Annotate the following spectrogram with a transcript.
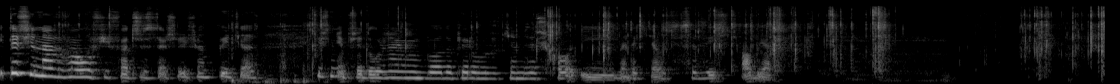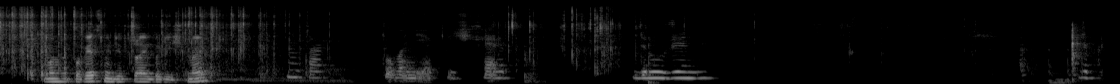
i też się nazywało FIFA 365, ale już nie przedłużajmy, bo dopiero wróciłem ze szkoły i będę chciał sobie zjeść obiad. Może powiedzmy, gdzie wczoraj byliśmy. No tak, tu będzie jakiś herb drużyny. Dobra,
